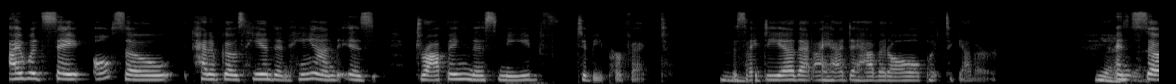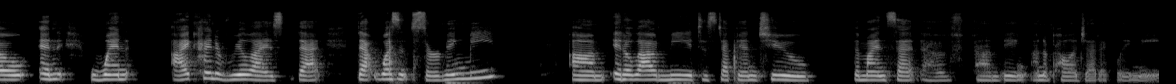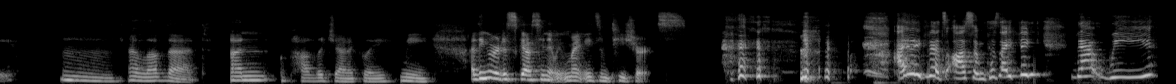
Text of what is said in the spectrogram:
I would say also kind of goes hand in hand is dropping this need to be perfect mm. this idea that I had to have it all put together. Yes. And so, and when I kind of realized that that wasn't serving me, um, it allowed me to step into the mindset of um, being unapologetically me. Mm, I love that. Unapologetically me. I think we were discussing that we might need some t shirts. I think that's awesome because I think that we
